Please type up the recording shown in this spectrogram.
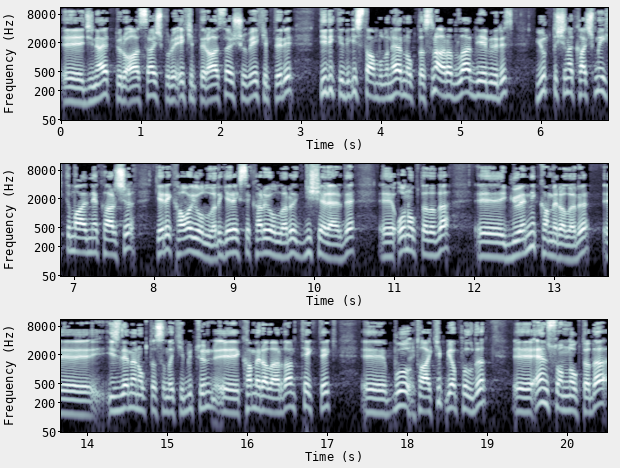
e, cinayet büro, asayiş büro ekipleri, asayiş şube ekipleri didik didik İstanbul'un her noktasını aradılar diyebiliriz. Yurt dışına kaçma ihtimaline karşı gerek hava yolları gerekse karayolları gişelerde e, o noktada da e, güvenlik kameraları e, izleme noktasındaki bütün e, kameralardan tek tek e, bu takip yapıldı. E, en son noktada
